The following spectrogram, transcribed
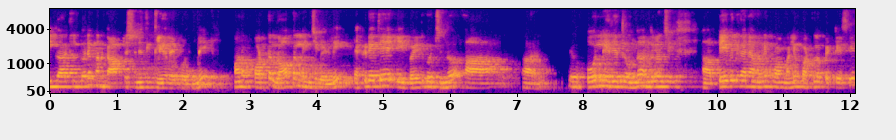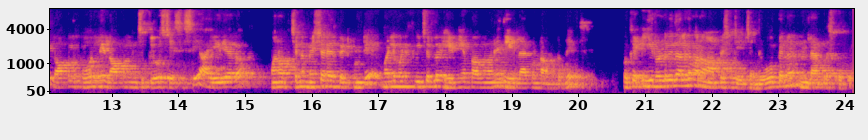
ఈ ఘాట్లతోనే మనకి ఆపరేషన్ అనేది క్లియర్ అయిపోతుంది. మనం పొట్ట లోపల నుంచి వెళ్ళి ఎక్కడైతే ఈ బయటకు వచ్చిందో ఆ హోల్ ఏదైతే ఉందో అందులోంచి పేగులు కానీ అవన్నీ మళ్ళీ పొట్టలో పెట్టేసి లోపల హోల్ని లోపల నుంచి క్లోజ్ చేసేసి ఆ ఏరియాలో మనం ఒక చిన్న మెష్ అనేది పెట్టుకుంటే మళ్ళీ మళ్ళీ ఫ్యూచర్లో హెర్నియా ప్రాబ్లం అనేది లేకుండా ఉంటుంది. ఓకే ఈ రెండు విధాలుగా మనం ఆపరేషన్ చేయొచ్చండి ఓపెన్ అండ్ లాప్రోస్కోపీ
